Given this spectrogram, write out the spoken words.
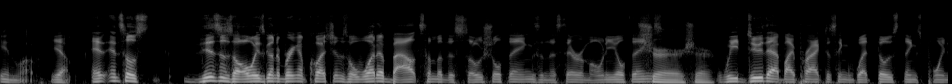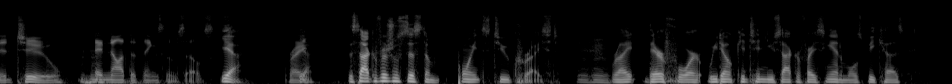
in love. Yeah, and and so this is always going to bring up questions. Well, what about some of the social things and the ceremonial things? Sure, sure. We do that by practicing what those things pointed to, Mhm. and not the things themselves. Yeah. Right. Yeah. The sacrificial system points to Christ, Mm-hmm. right? Therefore, we don't continue sacrificing animals because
